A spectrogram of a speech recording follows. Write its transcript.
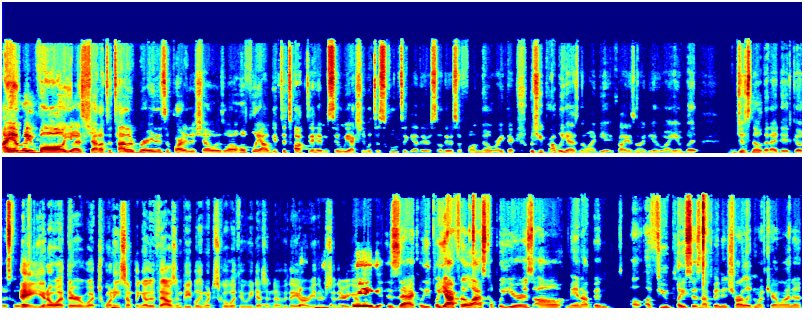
I am a Vol. Yes, shout out to Tyler Bray. That's a part of the show as well. Hopefully, I'll get to talk to him soon. We actually went to school together, so there's a fun note right there. Which he probably has no idea. He probably has no idea who I am, but just know that I did go to school. Hey, you know what? There are what twenty something other thousand people he went to school with who he doesn't know who they are either. So there you go. Exactly. But yeah, for the last couple years, um, man, I've been a, a, few places. I've been in Charlotte, North Carolina,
